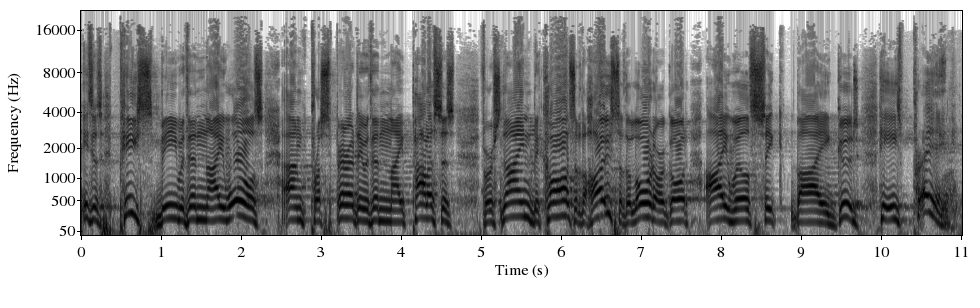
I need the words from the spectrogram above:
He says, Peace be within thy walls and prosperity within thy palaces. Verse 9, Because of the house of the Lord our God, I will seek thy good. He's praying.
